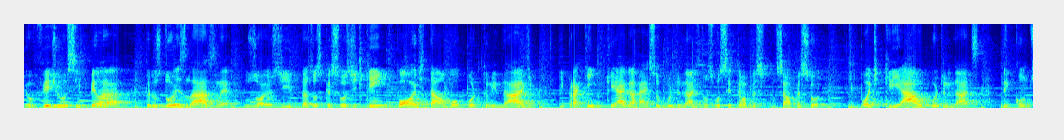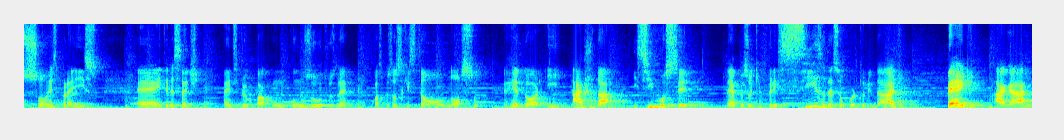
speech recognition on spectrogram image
eu vejo assim pela, pelos dois lados, né, os olhos de, das duas pessoas, de quem pode dar uma oportunidade e para quem quer agarrar essa oportunidade. Então se você, tem uma você é uma pessoa que pode criar oportunidades, tem condições para isso, é interessante a gente se preocupar com, com os outros, né, com as pessoas que estão ao nosso redor e ajudar. E se você é a pessoa que precisa dessa oportunidade, pegue, agarre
